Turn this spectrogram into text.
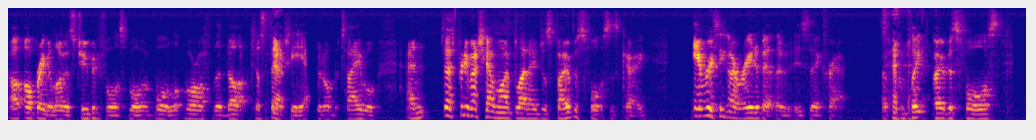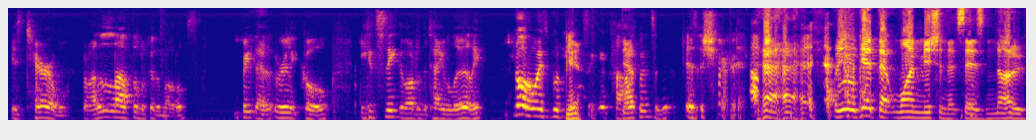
I'll, I'll bring along a lot of stupid force more more more often than not, just to Yeah. actually have it on the table, and that's pretty much how my Blood Angels Phobos force is going. Everything I read about them is their crap. A complete Phobos force is terrible, but I love the look of the models. I think they're really cool. You can sneak them onto the table early. Not always good Yeah. things against Harlequins as, it, as it showed up. well, you'll get that one mission that says no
